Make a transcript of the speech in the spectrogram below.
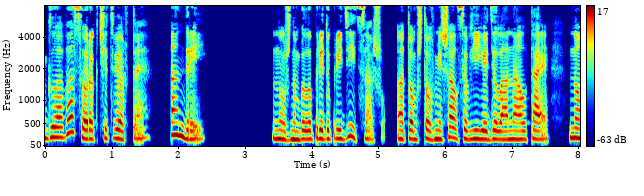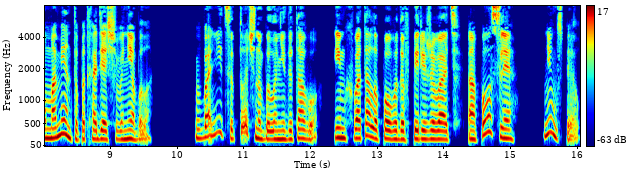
Глава 44. Андрей. Нужно было предупредить Сашу о том, что вмешался в ее дела на Алтае, но момента подходящего не было. В больнице точно было не до того. Им хватало поводов переживать, а после не успел.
